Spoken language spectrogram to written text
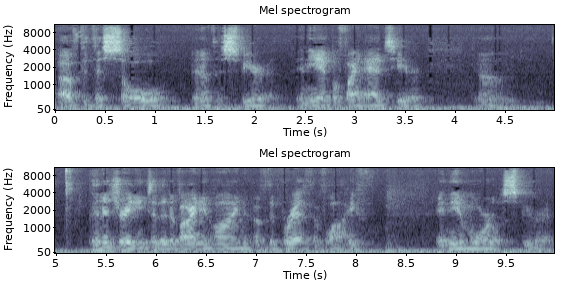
of the soul and of the spirit. And the Amplified adds here, um, penetrating to the dividing line of the breath of life and the immortal spirit,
